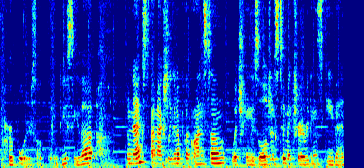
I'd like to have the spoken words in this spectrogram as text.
purple or something. Do you see that? Next, I'm actually gonna put on some witch hazel just to make sure everything's even.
